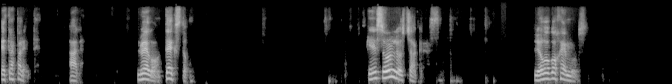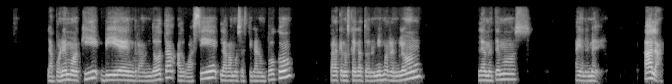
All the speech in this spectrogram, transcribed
es transparente. Luego, texto. ¿Qué son los chakras? Luego cogemos, la ponemos aquí bien grandota, algo así, la vamos a estirar un poco para que nos caiga todo en el mismo renglón. La metemos ahí en el medio. ¡Hala!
